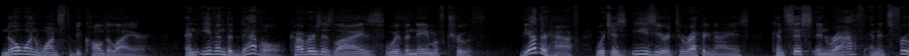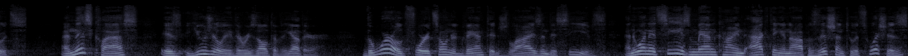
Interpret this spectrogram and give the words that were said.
No one wants to be called a liar, and even the devil covers his lies with the name of truth. The other half, which is easier to recognize, consists in wrath and its fruits, and this class is usually the result of the other. The world, for its own advantage, lies and deceives, and when it sees mankind acting in opposition to its wishes,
